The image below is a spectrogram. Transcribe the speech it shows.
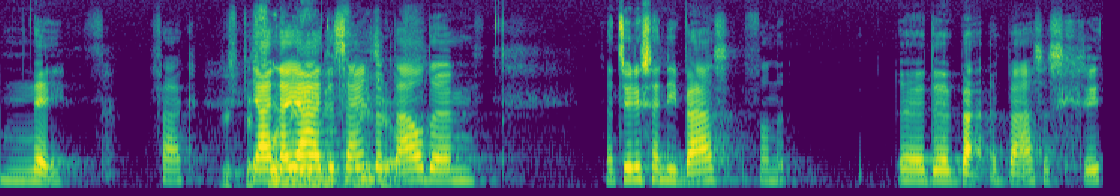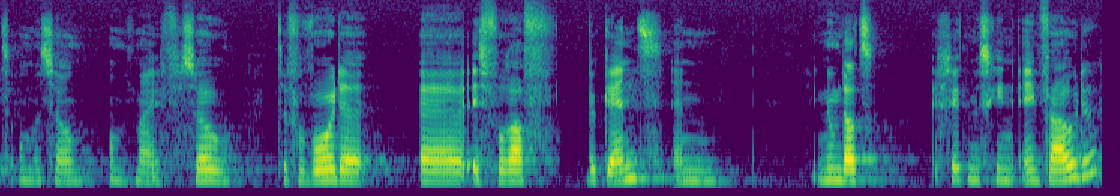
Nee, vaak. Dus ja, nou ja, er zijn bepaalde. Natuurlijk zijn die baas van eh, de ba het basisgrid, om het, zo, om het maar even zo te verwoorden, eh, is vooraf bekend. En ik noem dat grid misschien eenvoudig.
